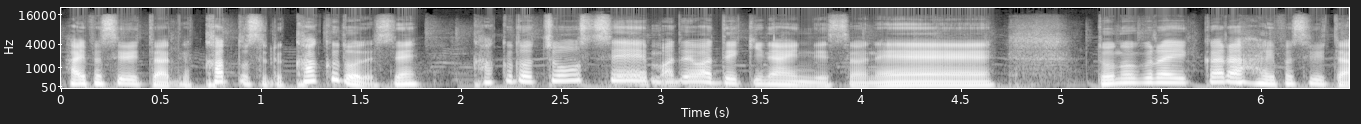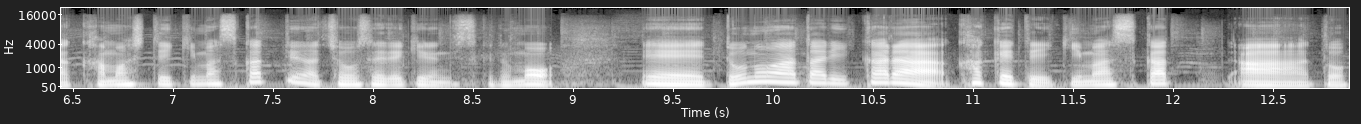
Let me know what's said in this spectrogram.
ハイパスフィルターでカットする角度ですね。角度調整まではできないんですよね。どのぐらいからハイパスフィルターかましていきますかっていうのは調整できるんですけども、えー、どのあたりからかけていきますか？あと、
